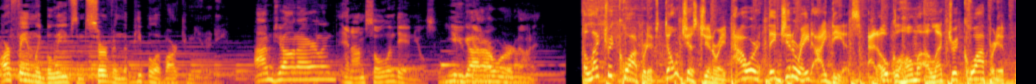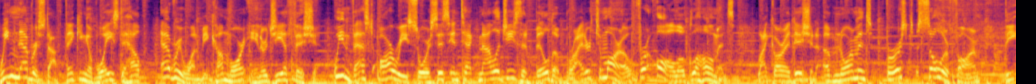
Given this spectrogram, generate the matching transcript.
our family believes in serving the people of our community. I'm John Ireland. And I'm Solon Daniels. You've, You've got, got, our word on it. Electric cooperatives don't just generate power, they generate ideas. At Oklahoma Electric Cooperative, we never stop thinking of ways to help everyone become more energy efficient. We invest our resources in technologies that build a brighter tomorrow for all Oklahomans, like our addition of Norman's first solar farm, the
